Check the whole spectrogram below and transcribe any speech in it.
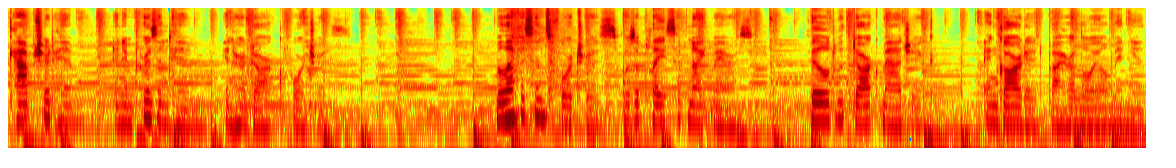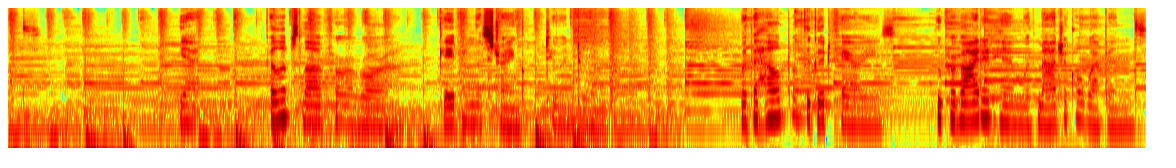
captured him and imprisoned him in her dark fortress. Maleficent's fortress was a place of nightmares, filled with dark magic and guarded by her loyal minions. Yet, Philip's love for Aurora gave him the strength to endure. With the help of the good fairies, who provided him with magical weapons,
